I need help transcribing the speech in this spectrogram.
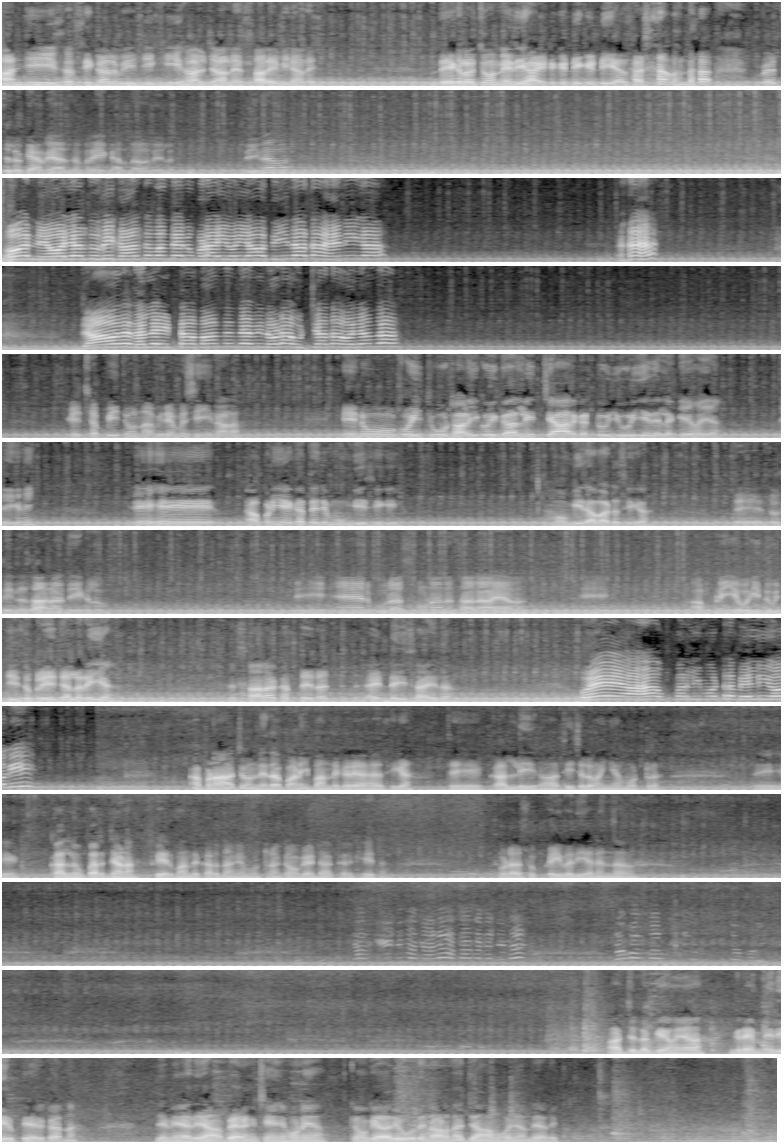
ਹਾਂਜੀ, ਸਤਿ ਸ੍ਰੀ ਅਕਾਲ ਵੀਰ ਜੀ। ਕੀ ਹਾਲ ਚਾਲ ਨੇ ਸਾਰੇ ਵੀਰਾਂ ਦੇ? ਦੇਖ ਲਓ, ਝੋਨੇ ਦੀ ਹਾਈਟ ਕਿੱਡੀ ਕਿੱਡੀ ਆ। ਸਾਡਾ ਬੰਦਾ ਵਿੱਚ ਲੁਕਿਆ ਪਿਆ ਸਪਰੇਅ ਕਰਦਾ ਉਹ ਦੇ ਦੀਨਾ ਵਾ। ਓ, ਨਿਓਜਲ, ਤੁਸੀਂ ਗਲਤ ਬੰਦੇ ਨੂੰ ਫੜਾਈ ਹੋਈ ਆ। ਉਹ ਦੀਂਦਾ ਤਾਂ ਹੈ ਨਹੀਂਗਾ ਜਾਂ ਉਹਦੇ ਥੱਲੇ ਇੱਟਾਂ ਬੰਨ ਦਿੰਦੇ ਵੀ ਥੋੜਾ ਉੱਚਾ ਤਾਂ ਹੋ ਜਾਂਦਾ। ਇਹ 26 ਝੋਨਾ ਵੀਰੇ ਮਸ਼ੀਨ ਵਾਲਾ। ਇਹਨੂੰ ਕੋਈ ਝੂਠ ਵਾਲੀ ਕੋਈ ਗੱਲ ਨਹੀਂ, ਚਾਰ ਗੱਟੂ ਯੂਰੀਏ ਦੇ ਲੱਗੇ ਹੋਏ ਆ। ਠੀਕ ਨਹੀਂ ਇਹ ਆਪਣੀ ਇਹ ਖੱਤੇ 'ਚ ਮੂੰਗੀ ਸੀਗੀ। ਮੂੰਗੀ ਦਾ ਵੱਢ ਸੀਗਾ। ਤੇ ਤੁਸੀਂ ਨਜ਼ਾਰਾ ਦੇਖ ਲਓ। ਤੇ ਐਨ ਪੂਰਾ ਸੋਹਣਾ ਨਜ਼ਾਰਾ ਆਇਆ ਵਾ। ਤੇ ਆਪਣੀ ਉਹੀ ਦੂਜੀ ਸਪਰੇਅ ਚੱਲ ਰਹੀ ਆ। ਤੇ ਸਾਰਾ ਖੱਤੇ ਦਾ ਐਡਾ ਹੀ ਸਾਈਜ਼ ਆ। ਓਏ, ਆਹ ਉੱਪਰਲੀ ਮੋਟਰ ਬੇਲੀ ਹੋ ਗਈ। ਆਪਣਾ ਝੋਨੇ ਦਾ ਪਾਣੀ ਬੰਦ ਕਰਿਆ ਹੋਇਆ ਸੀਗਾ ਤੇ ਕੱਲ ਹੀ ਰਾਤ ਹੀ ਚਲਵਾਈਆਂ ਮੋਟਰ। ਤੇ ਕੱਲ ਨੂੰ ਭਰ ਜਾਣਾ, ਫੇਰ ਬੰਦ ਕਰ ਦਾਂਗੇ ਮੋਟਰਾਂ ਕਿਉਂਕਿ ਡਾਕਰ ਖੇਤ ਥੋੜਾ ਸੁੱਕਾ ਹੀ ਵਧੀਆ ਰਹਿੰਦਾ ਵਾ। ਅੱਜ ਲੱਗੇ ਹੋਏ ਆ ਗ੍ਰੈਮੇ ਦੀ ਰਿਪੇਅਰ ਕਰਨ। ਜਿਵੇਂ ਇਹਦੇ ਆ ਬੈਰਿੰਗ ਚੇਂਜ ਹੋਣੇ ਆ, ਕਿਉਂਕਿ ਆ ਰਿਓ ਦੇ ਨਾਲ ਨਾ ਜਾਮ ਹੋ ਜਾਂਦੇ ਆ, ਦੇਖੋ।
